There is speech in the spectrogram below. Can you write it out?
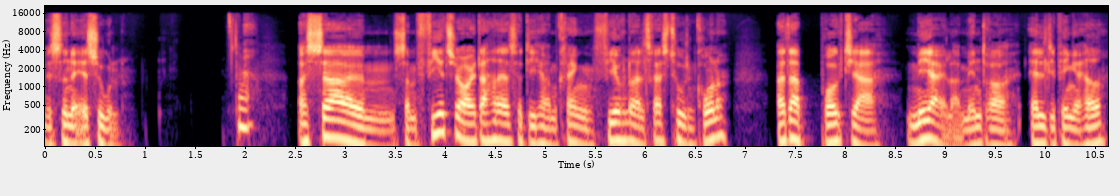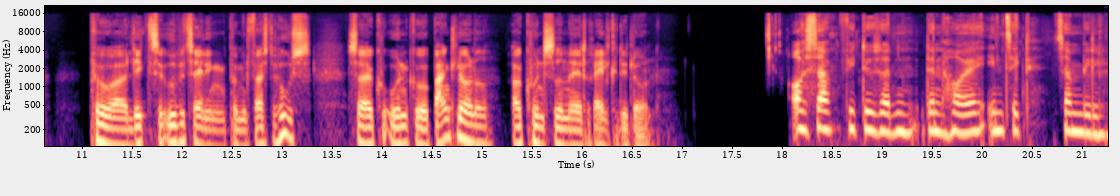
ved siden af SU'en. Ja. Og så øhm, som 24-årig, der havde jeg så de her omkring 450.000 kroner. Og der brugte jeg mere eller mindre alle de penge, jeg havde, på at lægge til udbetalingen på mit første hus, så jeg kunne undgå banklånet og kunne sidde med et realkreditlån. Og så fik du så den, den høje indtægt, som, vil,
